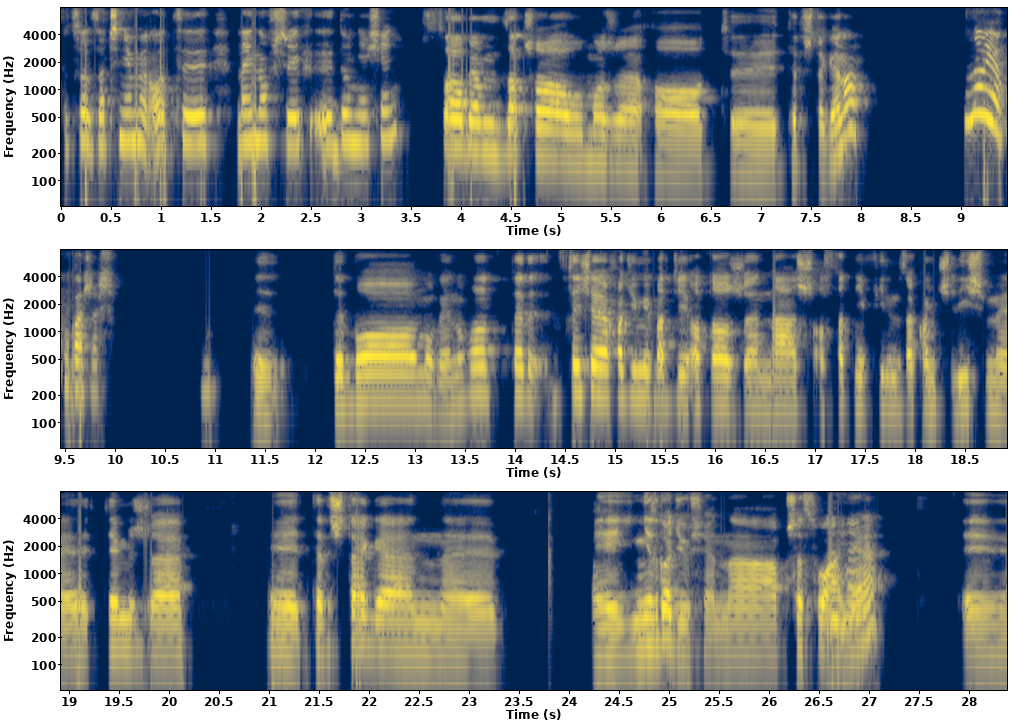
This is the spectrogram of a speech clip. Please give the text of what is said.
to co, zaczniemy od y, najnowszych y, doniesień? Co bym zaczął może od y, Ter Stegena? No jak uważasz? Y, Bo mówię, no bo te, w sensie chodzi mi bardziej o to, że nasz ostatni film zakończyliśmy tym, że y, Ter Stegen y, y, nie zgodził się na przesłanie y,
